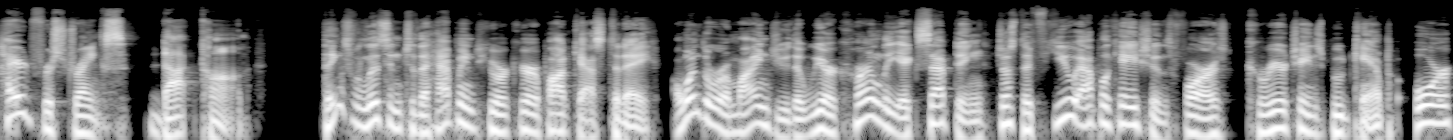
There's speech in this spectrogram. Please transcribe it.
hiredforstrengths.com Thanks for listening to the Happening to Your Career podcast today. I wanted to remind you that we are currently accepting just a few applications for our Career Change Bootcamp, or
